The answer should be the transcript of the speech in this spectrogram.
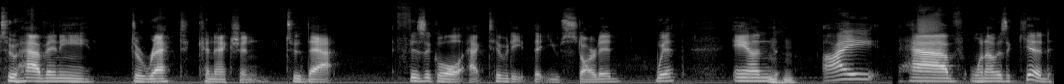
to have any direct connection to that physical activity that you started with. And mm-hmm. I have, when I was a kid,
